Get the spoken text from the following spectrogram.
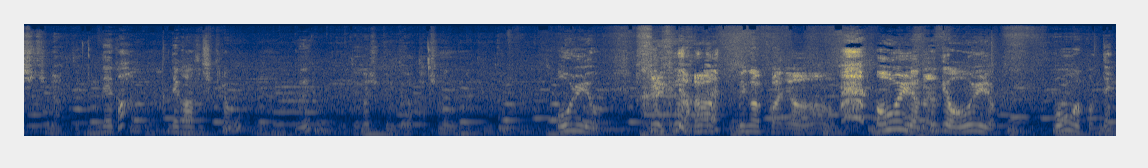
시키면 안 돼? 내가? 내가 와서 시키라고? 응. 왜? 내가 시키면 내가 다쳐먹는 느낌. 어울려. 그래, 그거 알아. 생각할 거 아니야. 어울려. 그게 어울려. 뭐 먹을 건데?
